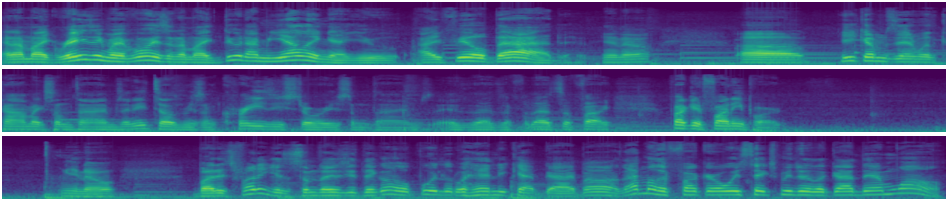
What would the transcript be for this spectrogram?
and I'm like raising my voice, and I'm like, dude, I'm yelling at you. I feel bad, you know. Uh, he comes in with comics sometimes, and he tells me some crazy stories sometimes. That's a that's a fuck, fucking funny part, you know. But it's funny because sometimes you think, oh, poor little handicap guy, but oh, that motherfucker always takes me to the goddamn wall.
